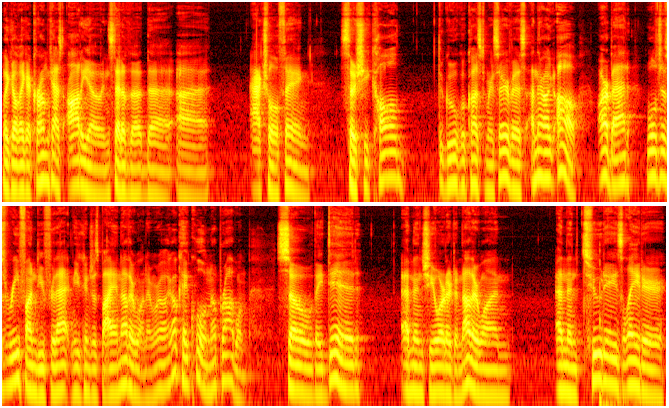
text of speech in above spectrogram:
like a like a Chromecast audio instead of the the uh, actual thing. So she called the Google customer service and they're like, "Oh, our bad. We'll just refund you for that and you can just buy another one." And we're like, "Okay, cool, no problem." So they did, and then she ordered another one, and then 2 days later,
